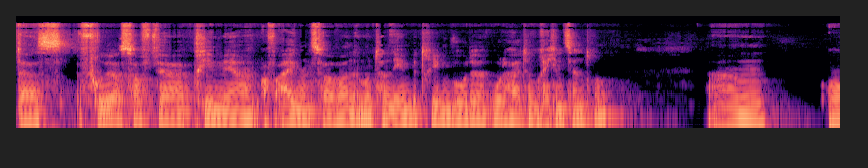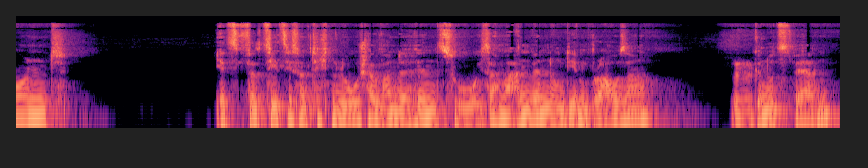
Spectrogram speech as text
dass früher Software primär auf eigenen Servern im Unternehmen betrieben wurde oder halt im Rechenzentrum. Ähm, und Jetzt verzieht sich so ein technologischer Wandel hin zu, ich sag mal, Anwendungen, die im Browser mhm. genutzt werden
